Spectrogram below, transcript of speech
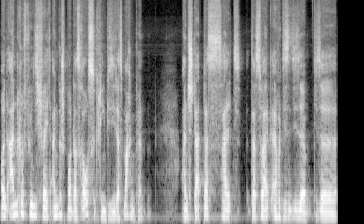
und andere fühlen sich vielleicht angespornt, das rauszukriegen, wie sie das machen könnten. Anstatt dass halt, dass du halt einfach diese, diese, diese,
